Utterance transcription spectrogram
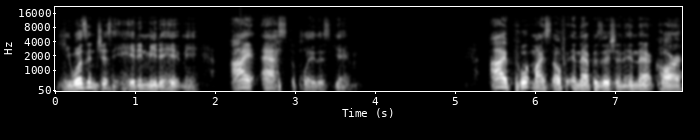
He wasn't just hitting me to hit me. I asked to play this game. I put myself in that position, in that car,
